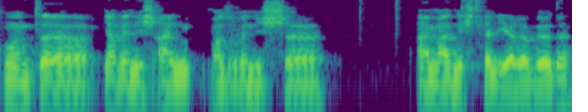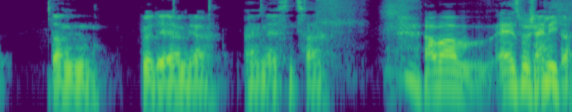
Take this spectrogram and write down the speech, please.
und äh, ja, wenn ich ein, also wenn ich äh, einmal nicht verliere würde, dann würde er mir ein Essen zahlen. Aber er ist wahrscheinlich, ja.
